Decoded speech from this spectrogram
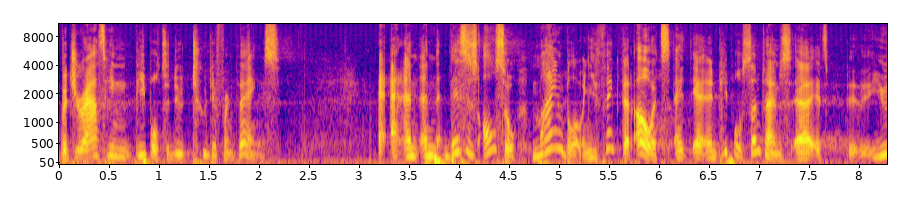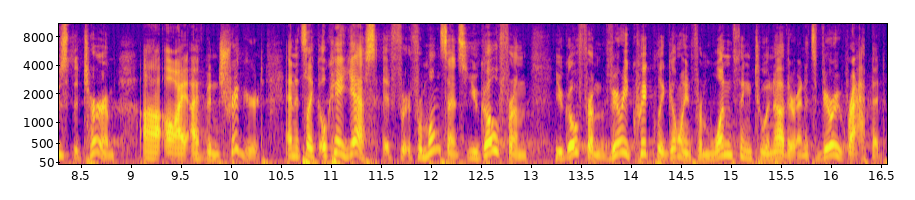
but you're asking people to do two different things. And, and, and, this is also mind blowing. You think that, oh, it's, and people sometimes uh, it's, use the term, uh, oh, I, have been triggered. And it's like, okay, yes, from one sense, you go, from, you go from very quickly going from one thing to another, and it's very rapid.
